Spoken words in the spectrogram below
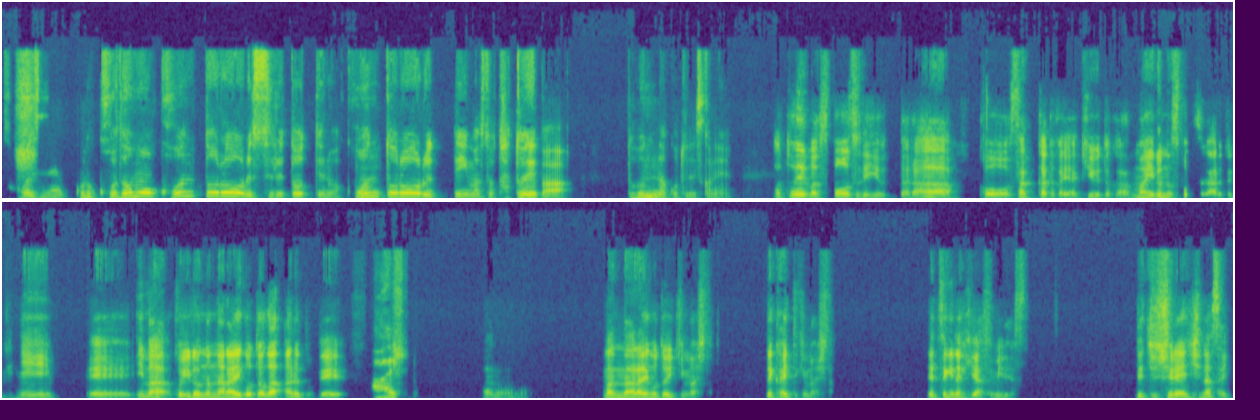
そうですね。この子供をコントロールするとっていうのは、コントロールって言いますと、例えば、どんなことですかね？例えばスポーツで言ったら、こう、サッカーとか野球とか、まあいろんなスポーツがあるときに、えー今、こういろんな習い事があるので、はい。あの、まあ習い事行きました。で、帰ってきました。で、次の日休みです。で、自主練しなさい。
